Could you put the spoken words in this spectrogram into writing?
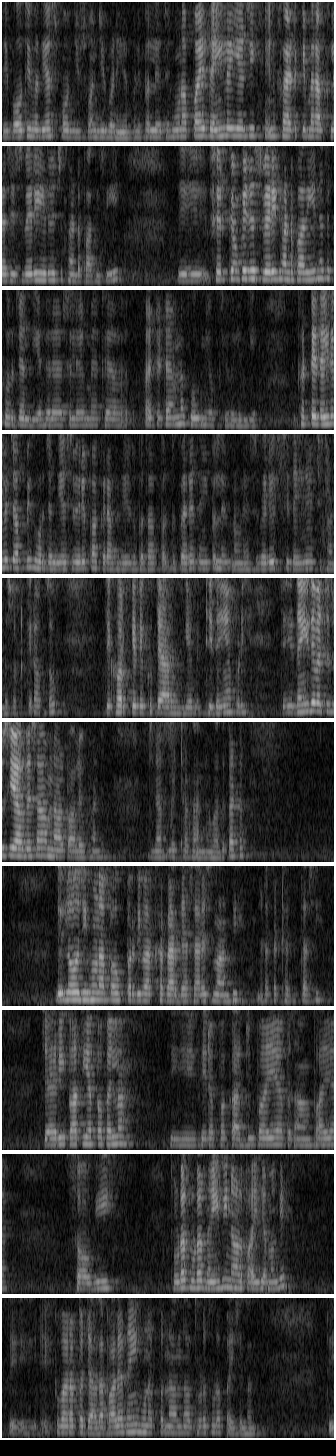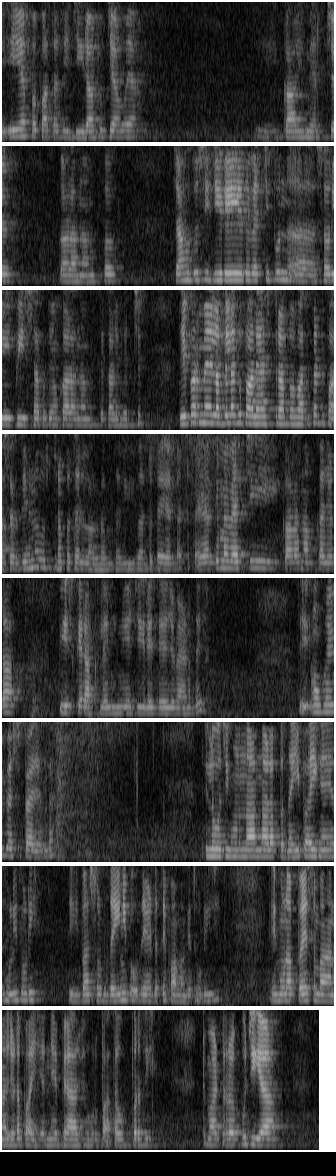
ਤੇ ਬਹੁਤ ਹੀ ਵਧੀਆ ਸਪੌਂਜੀ ਸਪੌਂਜੀ ਬਣੀ ਆਪਣੇ ਭੱਲੇ ਤੇ। ਹੁਣ ਆਪਾਂ ਇਹ ਦਹੀਂ ਲਈ ਹੈ ਜੀ। ਇਹਨੂੰ ਫੈਟ ਕੇ ਮੈਂ ਰੱਖ ਲਿਆ ਸੀ। ਸਵੇਰੇ ਇਹਦੇ ਵਿੱਚ ਖੰਡ ਪਾਤੀ ਸੀ ਤੇ ਫਿਰ ਕਿਉਂਕਿ ਜੇ ਸਵੇਰੇ ਖੰਡ ਪਾ ਦਈਏ ਨਾ ਤੇ ਖੁਰ ਜਾਂਦੀ ਹੈ ਫਿਰ ਇਸ ਲਈ ਮੈਂ ਕਿਹਾ ਐਟ ਅ ਟਾਈਮ ਨਾ ਖੁਰਨੀ ਔਖੀ ਹੋ ਜਾਂਦੀ ਹੈ ਤੇ ਖੱਟੇ ਦਹੀਂ ਦੇ ਵਿੱਚ ਆਪ ਹੀ ਖੁਰ ਜਾਂਦੀ ਹੈ ਸਵੇਰੇ ਪਾ ਕੇ ਰੱਖਦੀ ਜਦੋਂ ਪਤਾ ਆਪਾਂ ਦੁਪਹਿਰੇ ਦਹੀਂ ਭੱਲੇ ਬਣਾਉਣੇ ਆ। ਸਵੇਰੇ ਤੁਸੀਂ ਦਹੀਂ ਦੇ ਵਿੱਚ ਖੰਡ ਸੁੱਟ ਕੇ ਰੱਖ ਦਿਓ। ਤੇ ਖੁਰ ਕੇ ਦੇਖੋ ਤਿਆਰ ਹੋ ਗਈ ਹੈ ਮਿੱਠੀ ਦਹੀਂ ਆਪਣੀ। ਤੇ ਦਹੀਂ ਦੇ ਵਿੱਚ ਤੁਸੀਂ ਆਪਦੇ ਹਿਸਾਬ ਨਾਲ ਪਾ ਲਿਓ ਖੰਡ, ਜਿੰਨਾ ਕੁ ਮਿੱਠਾ ਖਾਣੇ ਵੱਧ ਘੱਟ। ਦੇ ਲੋ ਜੀ, ਹੁਣ ਆਪਾਂ ਉੱਪਰ ਦੀ ਵਰਖਾ ਕਰਦੇ ਆ ਸਾਰੇ ਸਮਾਨ ਦੀ, ਜਿਹੜਾ ਇਕੱਠਾ ਕੀਤਾ ਸੀ। ਚੈਰੀ ਪਾਤੀ ਆਪਾਂ ਪਹਿਲਾਂ, ਤੇ ਫਿਰ ਆਪਾਂ ਕਾਜੂ ਪਾਏ ਆ, ਬਦਾਮ ਪਾਏ ਆ, ਸੌਗੀ ਥੋੜਾ ਥੋੜਾ ਦਹੀਂ ਵੀ ਨਾਲ ਪਾਈ ਜਾਵਾਂਗੇ। ਤੇ ਇੱਕ ਵਾਰ ਆਪਾਂ ਜ਼ਿਆਦਾ ਪਾ ਲਿਆ ਦਹੀਂ, ਹੁਣ ਆਪਾਂ ਨਾਲ ਨਾਲ ਥੋੜਾ ਥੋੜਾ ਪਾਈ ਚੱਲਾਂਗੇ। ਤੇ ਇਹ ਆਪਾਂ ਪਾਤਾ ਜੀ ਜੀਰਾ ਭੁੱਜਿਆ ਹੋਇਆ। ਤੇ ਕਾਲੀ ਮਿਰਚ, ਕਾਲਾ ਨਮਕ। ਚਾਹੋ ਤੁਸੀਂ ਜੀਰੇ ਦੇ ਵਿੱਚ ਹੀ ਭੁੰਨ ਸੌਰੀ ਪੀਸ ਸਕਦੇ ਹੋ ਕਾਲਾ ਨਮਕ ਤੇ ਕਾਲੀ ਮਿਰਚ। ਤੇ ਪਰ ਮੈਂ ਅਲੱਗ-ਅਲੱਗ ਪਾ ਲਿਆ, ਇਸ ਤਰ੍ਹਾਂ ਆਪਾਂ ਵੱਧ ਘੱਟ ਪਾ ਸਕਦੇ ਹਾਂ ਨਾ, ਉਸ ਤਰ੍ਹਾਂ ਪਤਾ ਨਹੀਂ ਲੱਗਦਾ ਹੁੰਦਾ ਵੀ ਵੱਧ ਪੈ ਗਿਆ ਘੱਟ ਪੈ ਗਿਆ ਅੱਗੇ ਮੈਂ ਵਿੱਚ ਹੀ ਕਾਲਾ ਨਮਕ ਆ ਜਿਹੜਾ, ਪੀਸ ਕੇ ਰੱਖ ਲੈਣੀ ਹੁੰਦੀ ਹੈ ਜੀਰੇ ਤੇ ਅਜਵਾਇਣ ਦੇ। ਤੇ ਉਵੇਂ ਵੀ ਵਿੱਚ ਪੈ ਜਾਂਦਾ। ਤੇ ਲੋ ਜੀ, ਹੁਣ ਨਾਲ ਨਾਲ ਆਪਾਂ ਦਹੀਂ ਪਾਈ ਗਏ ਆ ਥੋੜੀ ਥੋੜੀ ਤੇ ਬਸ ਹੁਣ ਦਹੀਂ ਨਹੀਂ ਪਾਉਂਦੇ ਐਂਡ ਤੇ ਪਾਵਾਂਗੇ ਥੋੜੀ ਜੀ ਤੇ ਹੁਣ ਆਪਾਂ ਇਹ ਸਮਾਨ ਆ ਜਿਹੜਾ ਪਾਈ ਜਾਂਦੇ ਆ, ਪਿਆਜ਼ ਹੋਰ ਪਾਤਾ ਉੱਪਰ ਦੀ, ਟਮਾਟਰ ਭੁਜੀਆ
